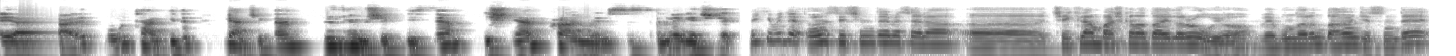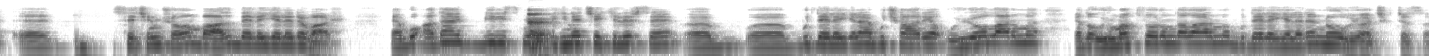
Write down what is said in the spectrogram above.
eyalet bunu terk edip gerçekten düzgün bir şekilde isteyen, işleyen primary sistemine geçecek. Peki bir de ön seçimde mesela e, çekilen başkan adayları oluyor ve bunların daha öncesinde e, seçilmiş olan bazı delegeleri var. Yani bu aday bir ismin evet. lehine çekilirse e, e, bu delegeler bu çağrıya uyuyorlar mı ya da uymak zorundalar mı? Bu delegelere ne oluyor açıkçası?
